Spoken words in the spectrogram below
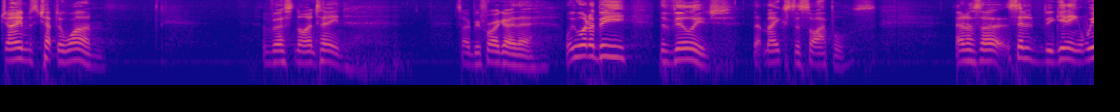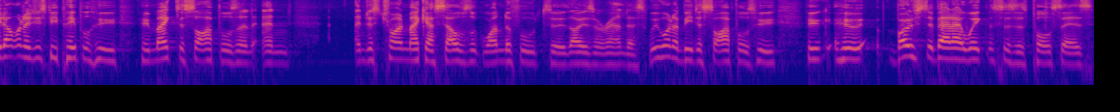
James chapter 1, verse 19. Sorry, before I go there, we want to be the village that makes disciples. And as I said at the beginning, we don't want to just be people who, who make disciples and, and, and just try and make ourselves look wonderful to those around us. We want to be disciples who, who, who boast about our weaknesses, as Paul says,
